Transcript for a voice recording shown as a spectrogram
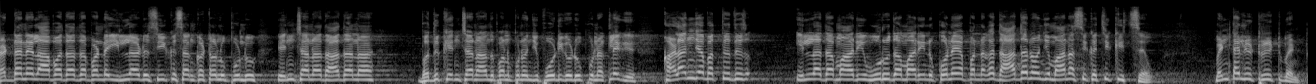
ರಡ್ಡನೆ ಲಾಭದಾದ ಪಂಡ ಇಲ್ಲಾಡು ಸೀಕು ಸಂಕಟಲು ಉಪ್ಪುಂಡು ಎಂಚನಾದ ಆದಾನ ಬದುಕೆಂಚನ ಅಂದು ಪನ್ಪುನ ಒಂಜಿ ಪೋಡಿಗಡು ಉಪ್ಪು ನಕ್ಲೆಗ್ ಕಳಂಜ ಬತ್ತದ ಇಲ್ಲದ ಮಾರಿ, ಊರುದ ಮಾರಿನ ಕೊನೆಯ ಪನ್ನಗ ದಾದನ ಒಂಜಿ ಮಾನಸಿಕ ಚಿಕಿತ್ಸೆವು, ಮೆಂಟಲಿ ಟ್ರೀಟ್ಮೆಂಟ್.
